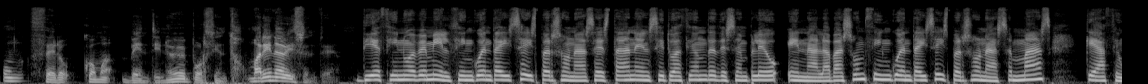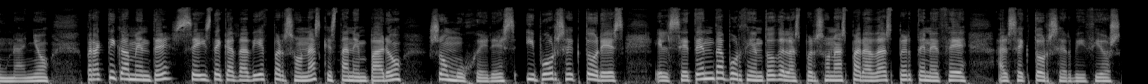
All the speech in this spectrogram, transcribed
un 0,29%. Marina Vicente. 19.056 personas están en situación de desempleo en Álava. Son 56 personas más que hace un año. Prácticamente 6 de cada 10 personas que están en paro son mujeres y por sectores el 70% de las personas paradas pertenece al sector servicios.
